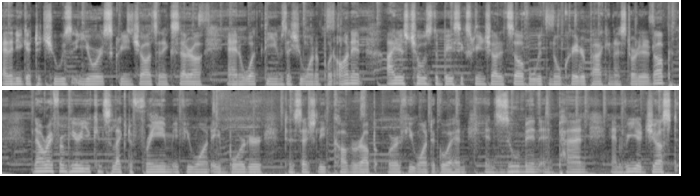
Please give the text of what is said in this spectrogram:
And then you get to choose your screenshots and etc and what themes that you want to put on it. I just chose the basic screenshot itself with no creator pack and i started it up now right from here you can select a frame if you want a border to essentially cover up or if you want to go ahead and zoom in and pan and readjust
